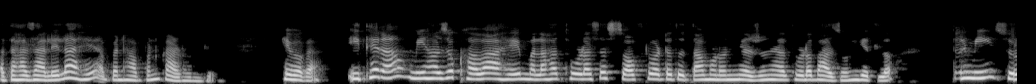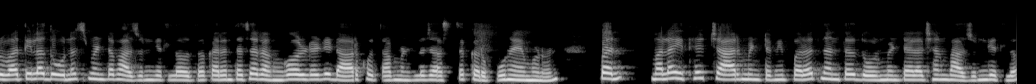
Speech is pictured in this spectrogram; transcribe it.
आता हा झालेला आहे आपण हा पण काढून घेऊ. हे बघा इथे ना मी हा जो खवा आहे मला हा थोडासा सॉफ्ट वाटत होता म्हणून मी अजून ह्याला थोडं भाजून घेतलं. तर मी सुरुवातीला दोनच मिनिटं भाजून घेतलं होतं कारण त्याचा रंग ऑलरेडी डार्क होता म्हटलं जास्त करपू नये म्हणून. पण मला इथे चार मिनिटं मी परत नंतर दोन मिनिटाला छान भाजून घेतलं.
